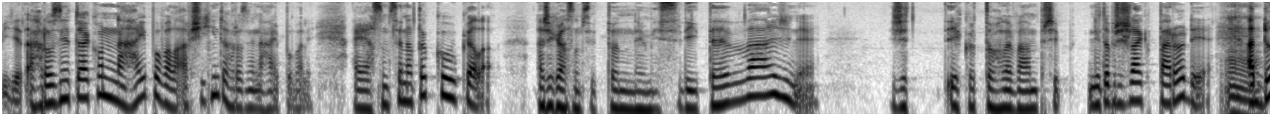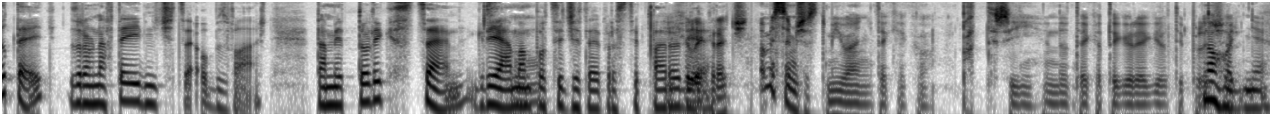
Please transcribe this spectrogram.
vidět. A hrozně to jako nahypovala a všichni to hrozně nahypovali. A já jsem se na to koukala a říkala jsem si, to nemyslíte vážně, že jako tohle vám při... Mně to přišlo jak parodie. Mm. A doteď, zrovna v té jedničce obzvlášť, tam je tolik scén, kdy já mám Mm. pocit, že to je prostě parodie. A myslím, že stmívání tak jako patří do té kategorie guilty pleasure. No hodně.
